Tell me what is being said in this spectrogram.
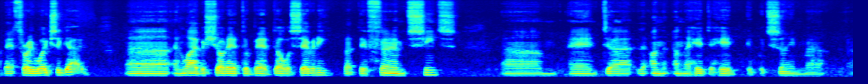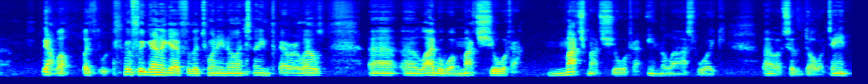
about three weeks ago, uh, and Labor shot out to about dollar seventy, but they've firmed since. Um, and uh, on, on the head-to-head, it would seem uh, yeah, well, if we're going to go for the 2019 parallels, uh, uh, Labor were much shorter, much much shorter in the last week. They were sort of dollar ten.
